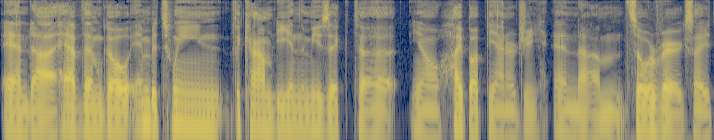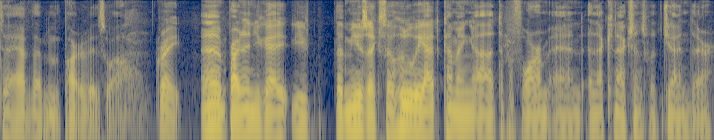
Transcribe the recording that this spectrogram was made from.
and uh, have them go in between the comedy and the music to you know hype up the energy, and um, so we're very excited to have them part of it as well. Great. And then Brendan, you guys, you the music. So who do we got coming uh, to perform, and and the connections with Jen there?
